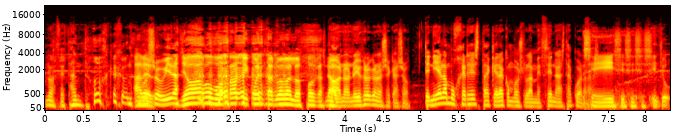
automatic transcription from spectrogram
no hace tanto que contamos su vida. yo hago borrar mi cuenta nueva en los podcasts. No, no, no, yo creo que no se casó. Tenía la mujer esta que era como la mecenas, ¿te acuerdas? Sí, sí, sí, sí. sí. Y tú,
